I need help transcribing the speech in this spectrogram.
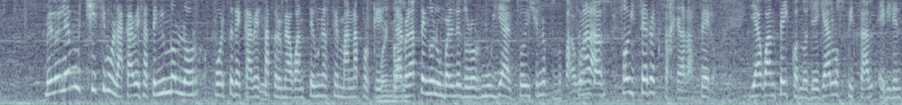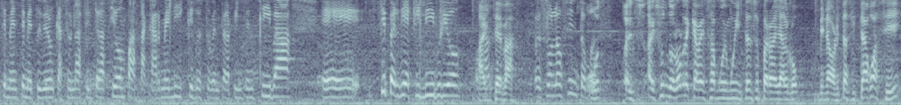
Me dolía muchísimo la cabeza, tenía un dolor fuerte de cabeza, pero me aguanté una semana porque la verdad tengo el umbral de dolor muy alto. Dije, no, pues no pasa nada. Soy cero exagerada, cero. Y aguanté y cuando llegué al hospital, evidentemente me tuvieron que hacer una filtración para sacarme líquido, estuve en terapia intensiva, eh, sí perdí equilibrio. o Ahí sea, te va. Pues son los síntomas. Un- es, es un dolor de cabeza muy, muy intenso, pero hay algo. Mira, ahorita si te hago así,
